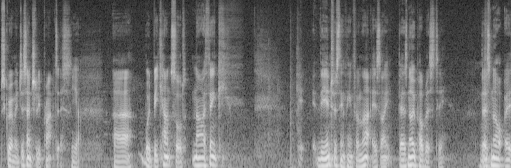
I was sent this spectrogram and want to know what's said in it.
scrimmage, essentially practice, Yeah. uh, would be cancelled. Now, I think the interesting thing from that is like there's no publicity. There's not uh,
